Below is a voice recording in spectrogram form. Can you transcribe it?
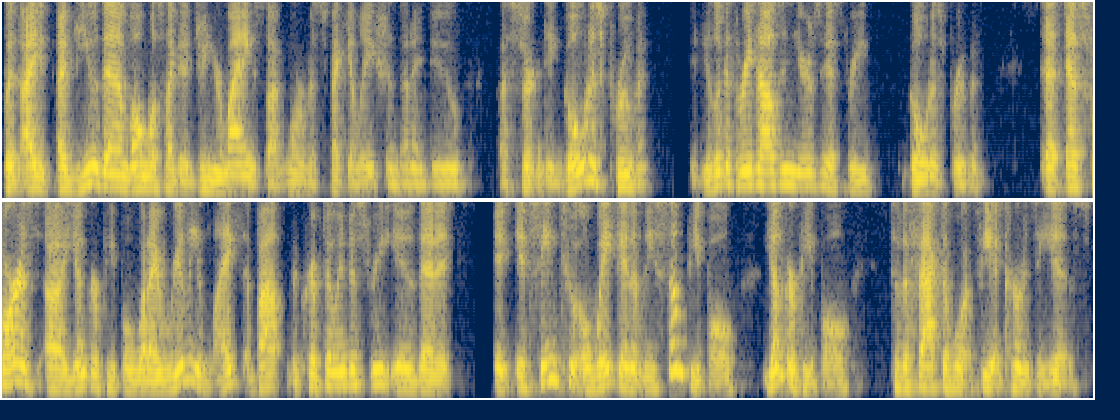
but I I view them almost like a junior mining stock, more of a speculation than I do a certainty. Gold is proven. If you look at three thousand years of history, gold is proven. As far as uh, younger people, what I really liked about the crypto industry is that it it, it seemed to awaken at least some people, younger people, to the fact of what fiat currency is.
